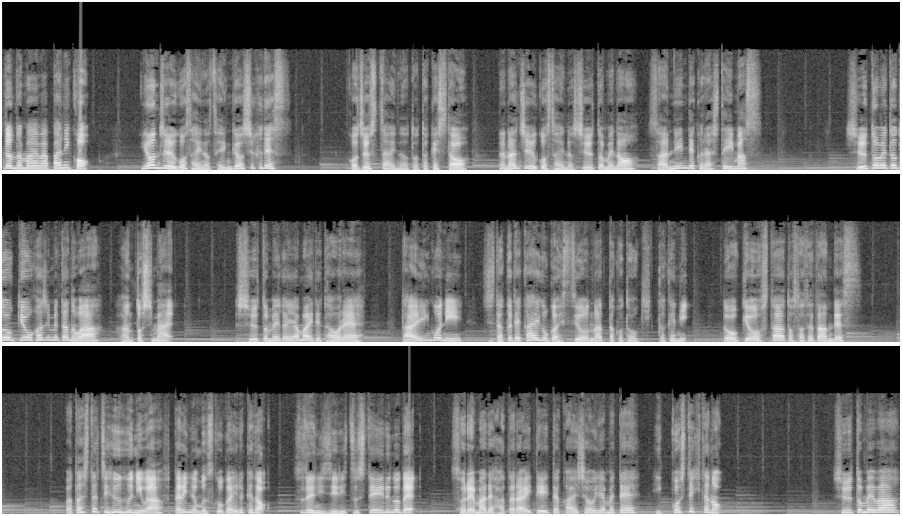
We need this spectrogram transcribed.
の名前はパニコ。45歳の専業主婦です。50歳の夫たけしと75歳の姑の3人で暮らしています。姑と同居を始めたのは半年前。姑が病で倒れ、退院後に自宅で介護が必要になったことをきっかけに同居をスタートさせたんです。私たち夫婦には2人の息子がいるけど、すでに自立しているので、それまで働いていた会社を辞めて引っ越してきたの。姑は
